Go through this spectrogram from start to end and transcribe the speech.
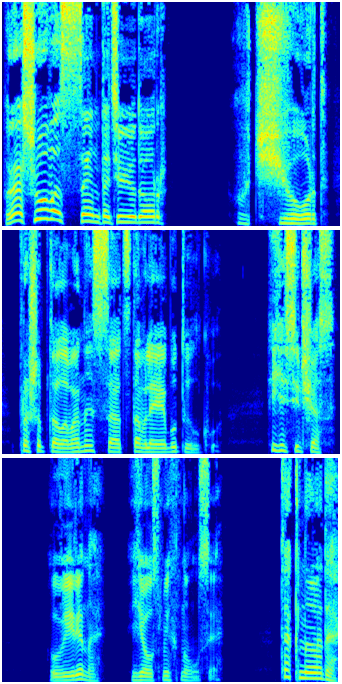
«Прошу вас, Сента-Тюдор!» «О, черт!» — прошептала Ванесса, отставляя бутылку. «Я сейчас». «Уверена?» — я усмехнулся. «Так надо»,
